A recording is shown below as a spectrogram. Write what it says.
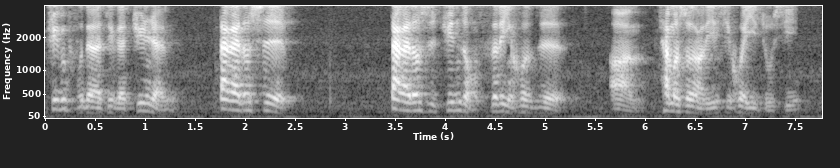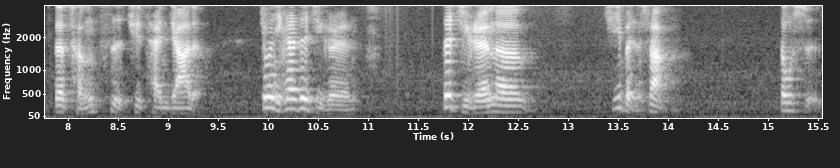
军服的这个军人，大概都是大概都是军总司令或者是啊参谋首长联席会议主席，的层次去参加的。就你看这几个人，这几个人呢，基本上都是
